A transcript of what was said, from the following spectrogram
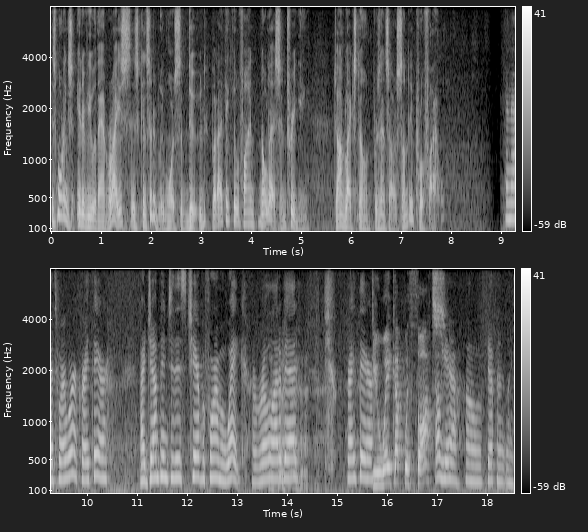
This morning's interview with Anne Rice is considerably more subdued, but I think you'll find no less intriguing. John Blackstone presents our Sunday profile. And that's where I work, right there. I jump into this chair before I'm awake. I roll out of bed, right there. Do you wake up with thoughts? Oh, yeah. Oh, definitely.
